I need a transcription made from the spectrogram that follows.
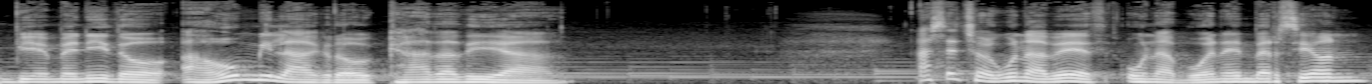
Bienvenido a un milagro cada día. ¿Has hecho alguna vez una buena inversión?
